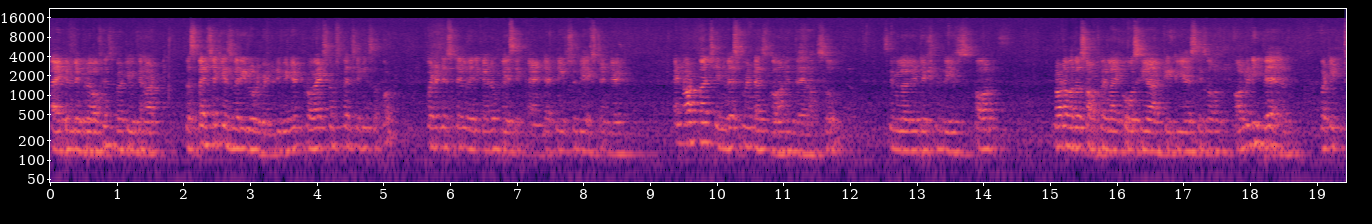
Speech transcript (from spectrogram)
type in LibreOffice, but you cannot, the spell check is very rudimentary. We did provide some spell checking support, but it is still very kind of basic kind that needs to be extended. And not much investment has gone in there also. Similarly, dictionaries or a lot of other software like OCR, TTS is all, already there, but it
